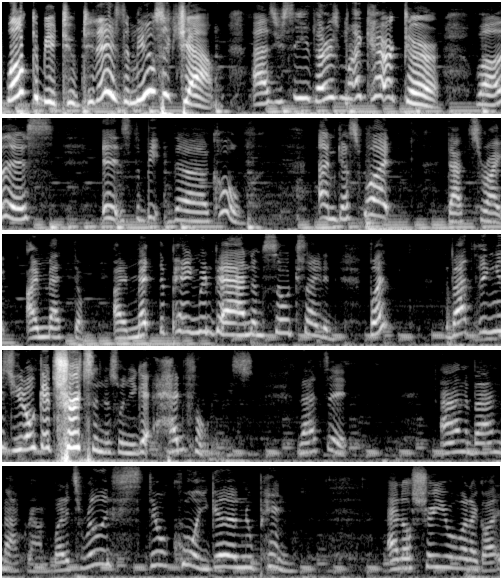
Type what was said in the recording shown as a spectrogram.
Welcome YouTube. Today's the music jam. As you see, there's my character. Well, this is the the cove. And guess what? That's right. I met them. I met the Penguin Band. I'm so excited. But the bad thing is you don't get shirts in this one. You get headphones. That's it. And a band background. But it's really still cool. You get a new pin. And I'll show you what I got.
